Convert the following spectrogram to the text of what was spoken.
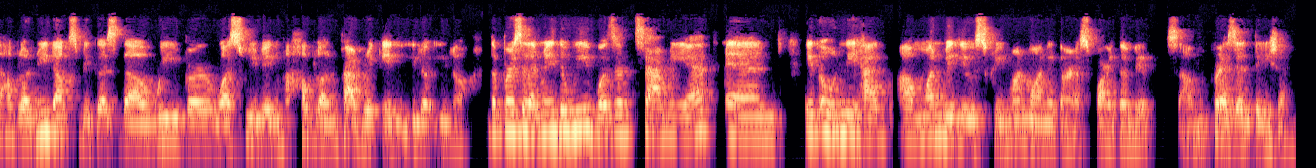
Hablon Redux because the weaver was weaving Hablon fabric in Iloilo. The person that made the weave wasn't Sammy yet, and it only had um, one video screen, one monitor as part of its um, presentation.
